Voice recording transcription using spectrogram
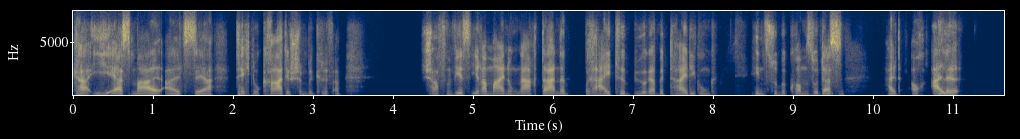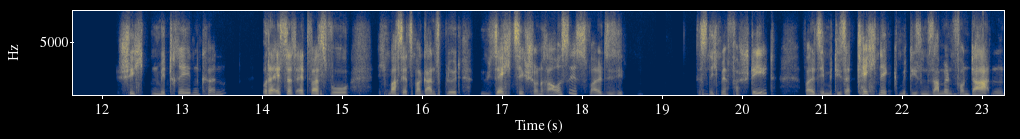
KI erstmal als sehr technokratischen Begriff ab. Schaffen wir es Ihrer Meinung nach, da eine breite Bürgerbeteiligung hinzubekommen, sodass halt auch alle Schichten mitreden können? Oder ist das etwas, wo, ich mache es jetzt mal ganz blöd, Ü60 schon raus ist, weil sie das nicht mehr versteht, weil sie mit dieser Technik, mit diesem Sammeln von Daten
